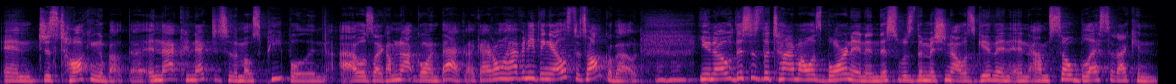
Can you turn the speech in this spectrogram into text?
and just talking about that and that connected to the most people and i was like i'm not going back like i don't have anything else to talk about mm-hmm. you know this is the time i was born in and this was the mission i was given and i'm so blessed that i can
